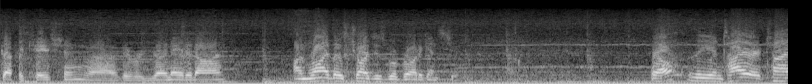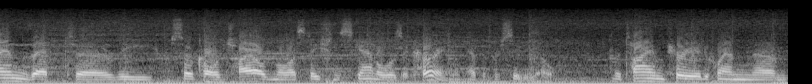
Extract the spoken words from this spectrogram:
defecation, uh, they were urinated on. On why those charges were brought against you? Well, the entire time that uh, the so-called child molestation scandal was occurring at the Presidio, the time period when um,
